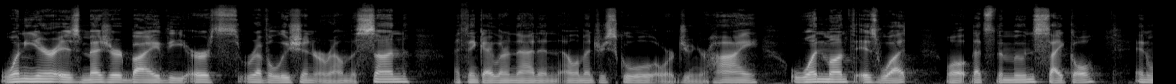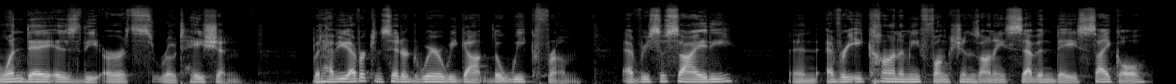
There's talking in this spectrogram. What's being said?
one year is measured by the Earth's revolution around the sun. I think I learned that in elementary school or junior high. One month is what? Well, that's the moon's cycle. And one day is the Earth's rotation. But have you ever considered where we got the week from? Every society and every economy functions on a seven day cycle.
